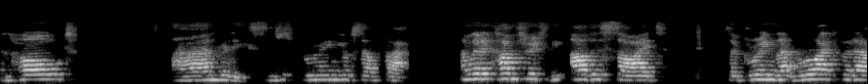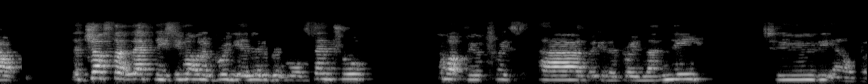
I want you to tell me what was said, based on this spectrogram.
And hold. And release. And just bring yourself back. I'm going to come through to the other side. So bring that right foot out. Adjust that left knee. So you might want to bring it a little bit more central. Come up for your twist. And we're going to bring that knee to the elbow.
